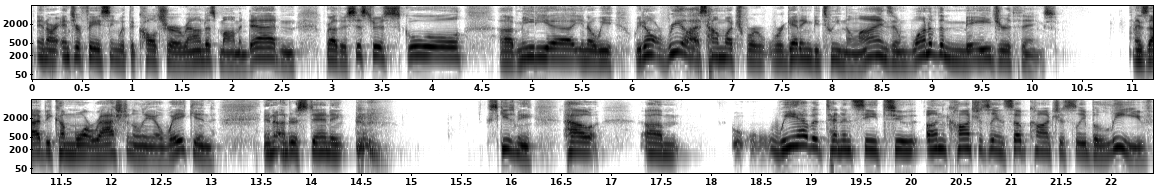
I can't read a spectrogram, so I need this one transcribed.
in our interfacing with the culture around us mom and dad and brothers sisters school uh, media you know we we don't realize how much we're we're getting between the lines. And one of the major things as i've become more rationally awakened in understanding excuse me how um, we have a tendency to unconsciously and subconsciously believe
